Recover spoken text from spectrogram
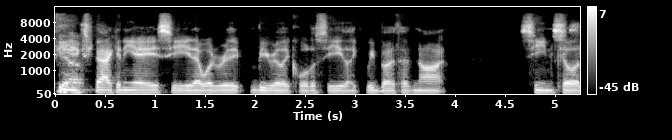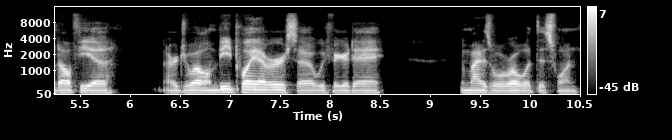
Yeah. Phoenix back in the AAC, that would really be really cool to see. Like we both have not seen Philadelphia or Joel Embiid play ever, so we figured, hey, we might as well roll with this one.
